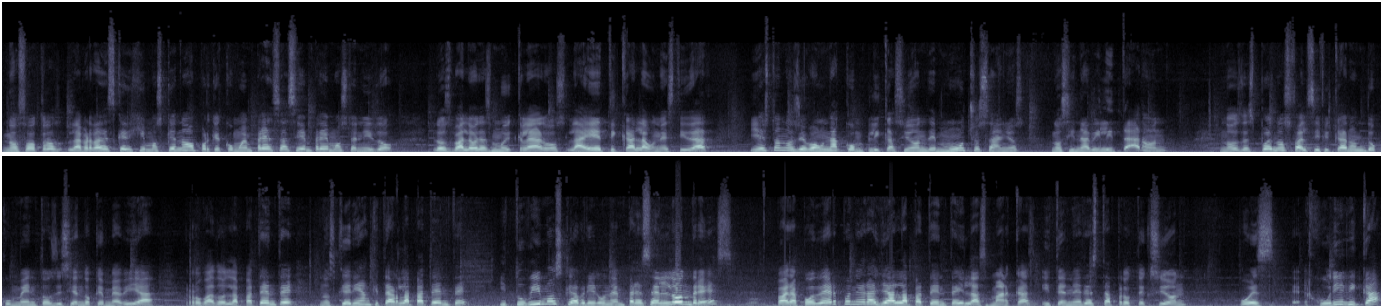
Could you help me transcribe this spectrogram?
Nosotros, la verdad es que dijimos que no, porque como empresa siempre hemos tenido los valores muy claros, la ética, la honestidad, y esto nos llevó a una complicación de muchos años, nos inhabilitaron nos, después nos falsificaron documentos diciendo que me había robado la patente, nos querían quitar la patente y tuvimos que abrir una empresa en Londres para poder poner allá la patente y las marcas y tener esta protección pues eh, jurídica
